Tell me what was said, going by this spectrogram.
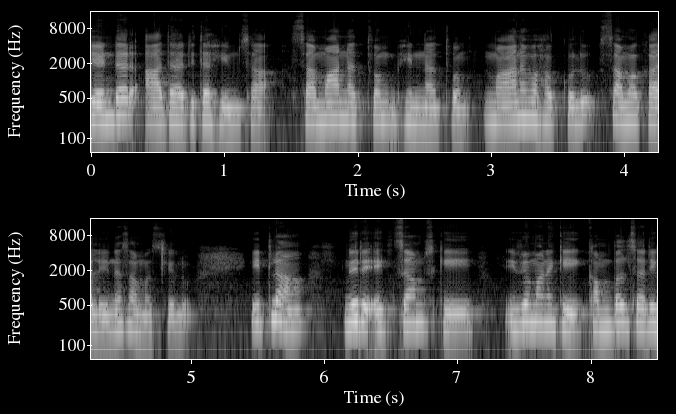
జెండర్ ఆధారిత హింస సమానత్వం భిన్నత్వం మానవ హక్కులు సమకాలీన సమస్యలు. ఇట్లా మీరు ఎగ్జామ్స్కి ఇవి మనకి కంపల్సరీ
